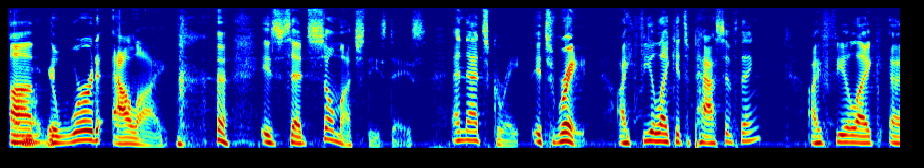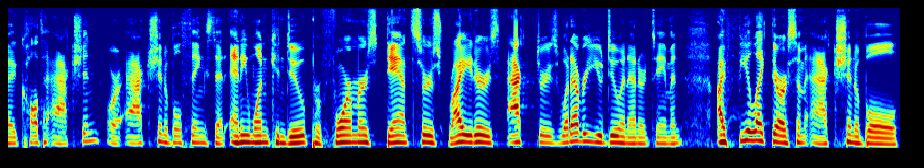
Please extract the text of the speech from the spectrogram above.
Oh um, the word ally is said so much these days, and that's great. It's great. I feel like it's a passive thing. I feel like a call to action or actionable things that anyone can do performers, dancers, writers, actors, whatever you do in entertainment. I feel like there are some actionable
